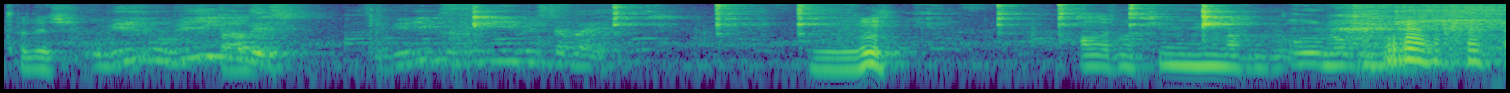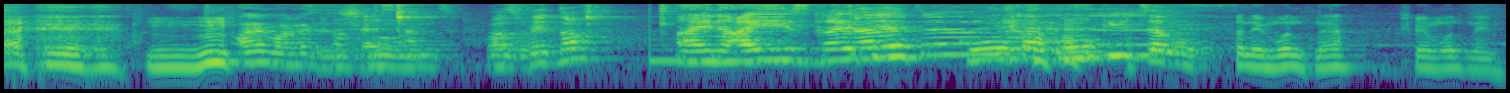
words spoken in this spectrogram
Natürlich. Ubiri komm ich. Ubiri, Ubiri bin ich dabei. Aber ich muss machen wir Einmal weg. Scheiß Hand. Was fehlt noch? Eine Eiskalte, Coca-Cola, Zero. Von dem Mund, ne? Schön den Mund nehmen.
